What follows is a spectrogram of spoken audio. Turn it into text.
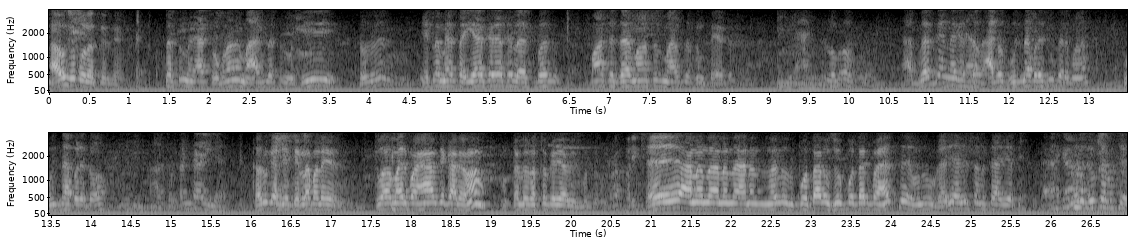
આવું શું બોલો છે દર્શન આ છોકરાને માર્ગદર્શન નથી. એટલે મેં તૈયાર કર્યા છે લગભગ પાંચ હજાર માણસો જ માર્ગદર્શન તૈયાર કર્યા લોકો આપઘાત કરી નાખે આગળ ભૂજ ના પડે શું કરે માણસ? ભૂજ ના પડે તો? કંટાળી જાય ખરું કે છે તેટલા માટે તું આ મારી પાસે આવજે કાલે હા. હું તને રસ્તો કરી આવીશ બધું. એ આનંદ આનંદ આનંદ. પોતાનું સુખ પોતાની પાસે જ છે. હું ઘરે આવીશ તને આવી હતી. શું કેમ છે?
